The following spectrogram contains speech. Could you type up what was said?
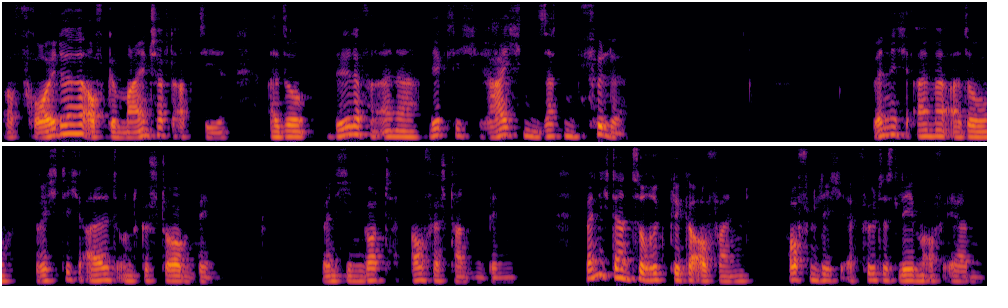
auf Freude, auf Gemeinschaft abzielen. Also Bilder von einer wirklich reichen, satten Fülle. Wenn ich einmal also richtig alt und gestorben bin, wenn ich in Gott auferstanden bin, wenn ich dann zurückblicke auf ein hoffentlich erfülltes Leben auf Erden.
